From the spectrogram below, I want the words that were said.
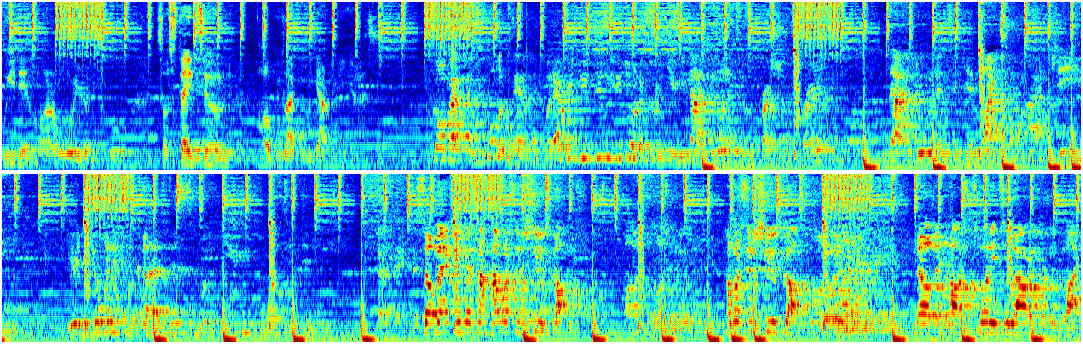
we didn't learn when we were in school. So stay tuned. I hope you like what we got for you guys. Going back to the school example, whatever you do, you're doing it for you. You're not doing it to impress your friends. You're not doing it to get likes on IG. You're doing it because this is what you want to do. So Max, one time, how much do shoes cost? How much do the shoes cost? No, they cost 22 hours of his life.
